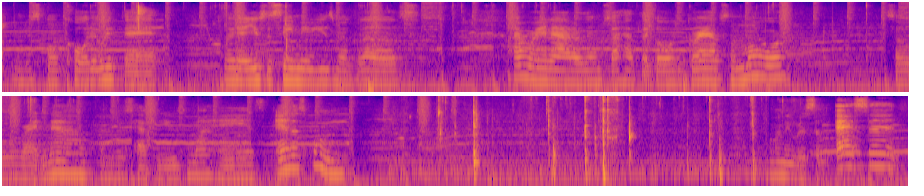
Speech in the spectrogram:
I'm just gonna coat it with that. Like I used to see me use my gloves. I ran out of them, so I have to go and grab some more. So right now, I just have to use my hands and a spoon. I'm gonna give it some accent.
